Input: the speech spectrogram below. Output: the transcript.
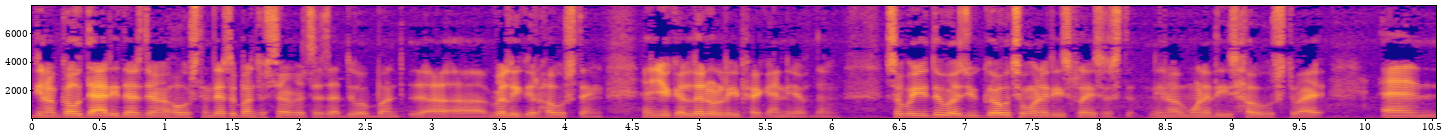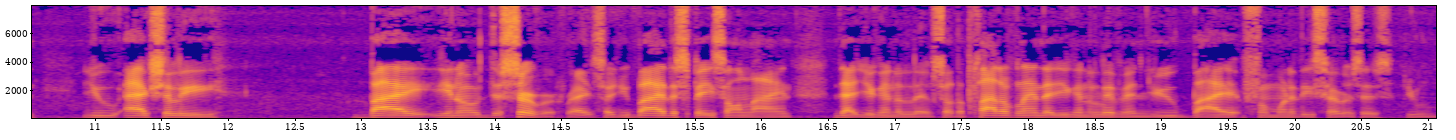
you know, GoDaddy does their own hosting. There's a bunch of services that do a bunch, uh, uh, really good hosting, and you can literally pick any of them. So what you do is you go to one of these places, you know, one of these hosts, right, and you actually buy you know the server right so you buy the space online that you're going to live so the plot of land that you're going to live in you buy it from one of these services you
